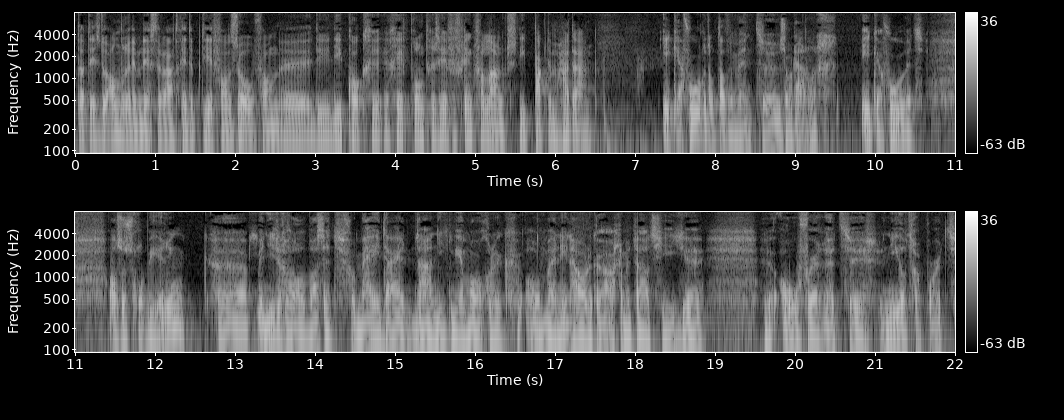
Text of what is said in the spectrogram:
dat is door anderen in de ministerraad geïnterpreteerd van zo... van uh, die, die Kok ge geeft Pronk er eens even flink van langs. Die pakt hem hard aan. Ik ervoer het op dat moment uh, zodanig. Ik ervoer het als een schobbering. Uh, in ieder geval was het voor mij daarna niet meer mogelijk... om mijn inhoudelijke argumentatie uh, over het uh, NIOT-rapport...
